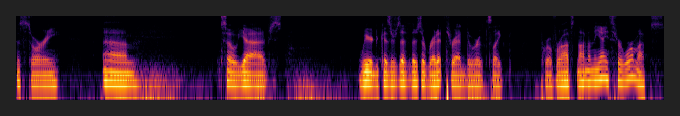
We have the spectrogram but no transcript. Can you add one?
the story. Um, so yeah, just weird because there's a there's a Reddit thread where it's like Provorov's not on the ice for warm-ups.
